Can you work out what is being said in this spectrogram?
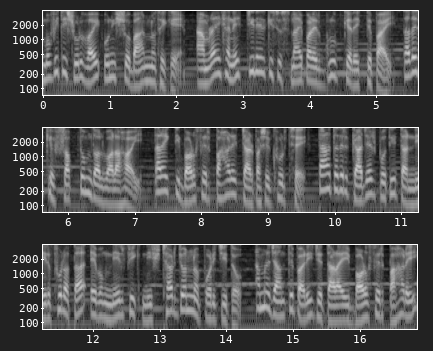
মুভিটি শুরু হয় উনিশশো থেকে। আমরা এখানে চীনের কিছু স্নাইপারের গ্রুপকে দেখতে পাই। তাদেরকে সপ্তম দল বলা হয়। তারা একটি বরফের পাহাড়ের চারপাশে ঘুরছে। তারা তাদের কাজের প্রতি তার নির্ভুলতা এবং নির্ভীক নিষ্ঠার জন্য পরিচিত। আমরা জানতে পারি যে তারা এই বরফের পাহাড়েই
